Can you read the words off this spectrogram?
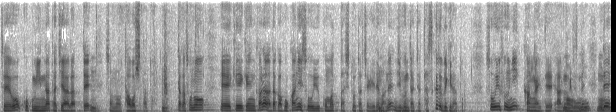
それを国民が立ち上がって、その倒したと、だからその、えー、経験からだから他にそういう困った人たちがいればね、自分たちは助けるべきだと。そういうふうに考えてあるわけですね。で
